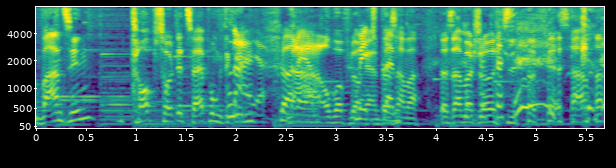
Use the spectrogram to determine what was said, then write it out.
Wahnsinn, top, sollte zwei Punkte geben. ja, Florian. Na, Oberflorian, Mensch das haben, wir, das haben wir schon. Das haben wir.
